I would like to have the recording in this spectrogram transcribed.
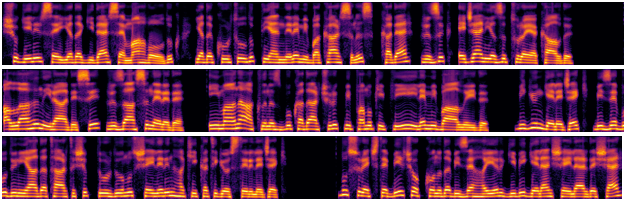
şu gelirse ya da giderse mahvolduk, ya da kurtulduk diyenlere mi bakarsınız, kader, rızık, ecel yazı turaya kaldı. Allah'ın iradesi, rızası nerede? İmana aklınız bu kadar çürük bir pamuk ipliği ile mi bağlıydı? Bir gün gelecek, bize bu dünyada tartışıp durduğumuz şeylerin hakikati gösterilecek. Bu süreçte birçok konuda bize hayır gibi gelen şeylerde şer,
